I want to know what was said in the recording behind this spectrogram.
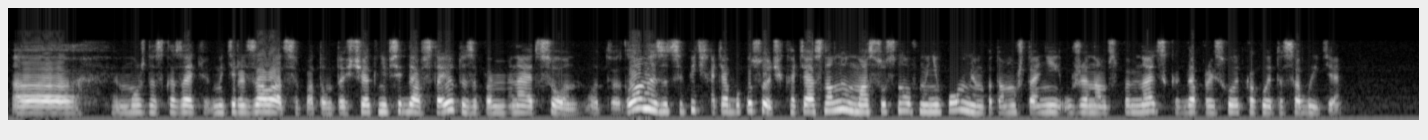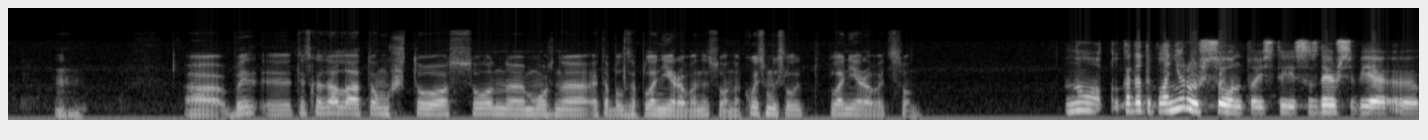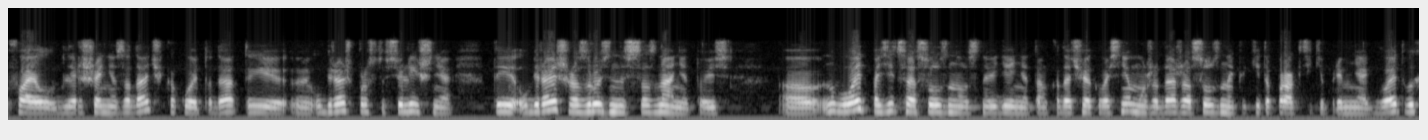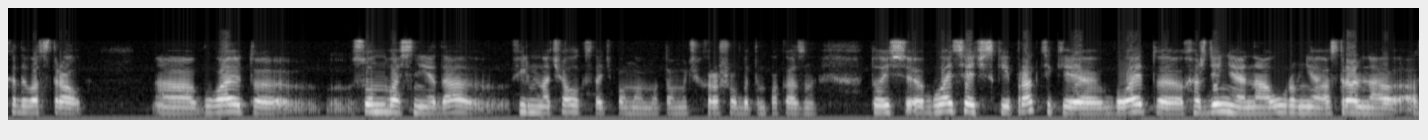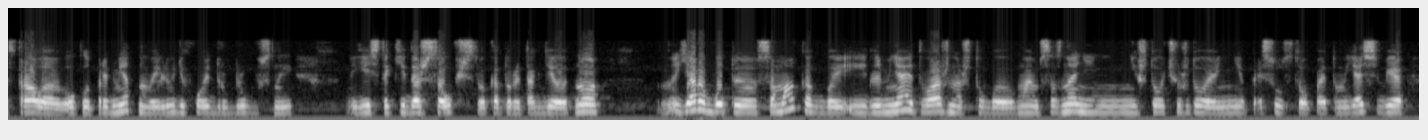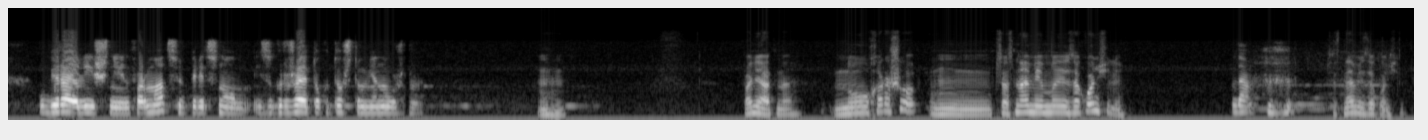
можно сказать, материализоваться потом. То есть человек не всегда встает и запоминает сон. Вот главное зацепить хотя бы кусочек. Хотя основную массу снов мы не помним, потому что они уже нам вспоминаются, когда происходит какое-то событие. А вы, э, ты сказала о том, что сон э, можно, это был запланированный сон. А какой смысл планировать сон? Но когда ты планируешь сон, то есть ты создаешь себе э, файл для решения задач какой-то, да, ты э, убираешь просто все лишнее, ты убираешь разрозненность сознания, то есть э, ну, бывает позиция осознанного сновидения, там, когда человек во сне может даже осознанные какие-то практики применять, бывают выходы в астрал, бывают сон во сне, да, фильм «Начало», кстати, по-моему, там очень хорошо об этом показано. То есть э, бывают всяческие практики, бывает э, хождение на уровне астрального, астрала околопредметного, и люди ходят друг к другу в сны. Есть такие даже сообщества, которые так делают. Но я работаю сама, как бы, и для меня это важно, чтобы в моем сознании ничто чуждое не присутствовало. Поэтому я себе убираю лишнюю информацию перед сном и загружаю только то, что мне нужно. Угу. Понятно. Ну, хорошо. Со снами мы закончили? Да. Со снами закончили.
